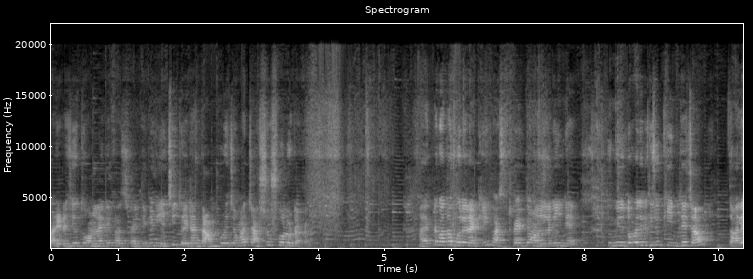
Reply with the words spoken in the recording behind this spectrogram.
আর এটা যেহেতু অনলাইনে ফার্স্ট ক্রাই থেকে নিয়েছি, তো এটার দাম পড়েছে আমার চারশো ষোলো টাকা। আর একটা কথা বলে রাখি ফার্স্ট ক্রাইতে অনলাইনে তুমি তোমরা যদি কিছু কিনতে চাও, তাহলে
